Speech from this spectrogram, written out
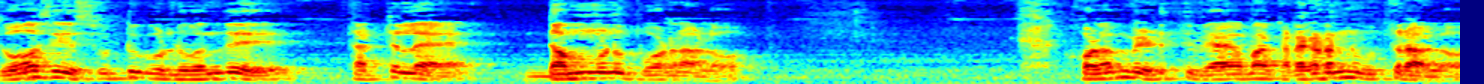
தோசையை சுட்டு கொண்டு வந்து தட்டுல டம்முன்னு போடுறாளோ குழம்பு எடுத்து வேகமா கடகடன்னு ஊத்துறாளோ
